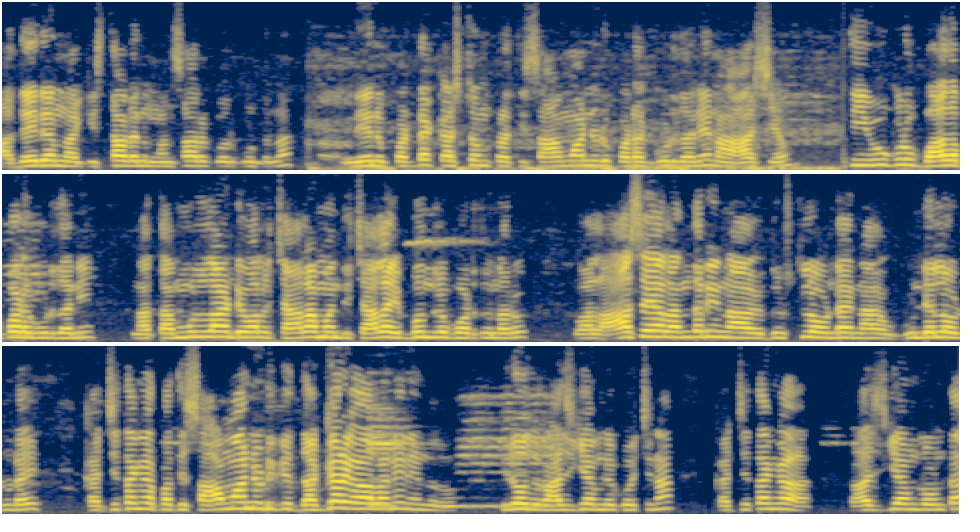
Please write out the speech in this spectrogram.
ఆ ధైర్యం నాకు ఇస్తాడని మనసారా కోరుకుంటున్నా. నేను పడ్డ కష్టం ప్రతి సామాన్యుడు పడకూడదని నా ఆశయం. ప్రతి యువకుడు బాధపడకూడదని నా తమ్ముళ్ళు లాంటి వాళ్ళు చాలా మంది చాలా ఇబ్బందులు పడుతున్నారు. వాళ్ళ ఆశయాలందరినీ నా దృష్టిలో ఉన్నాయి నా గుండెల్లో ఉన్నాయి ఖచ్చితంగా ప్రతి సామాన్యుడికి దగ్గర కావాలని నేను ఈరోజు రాజకీయంలోకి వచ్చిన. ఖచ్చితంగా రాజకీయంలో ఉంటా.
